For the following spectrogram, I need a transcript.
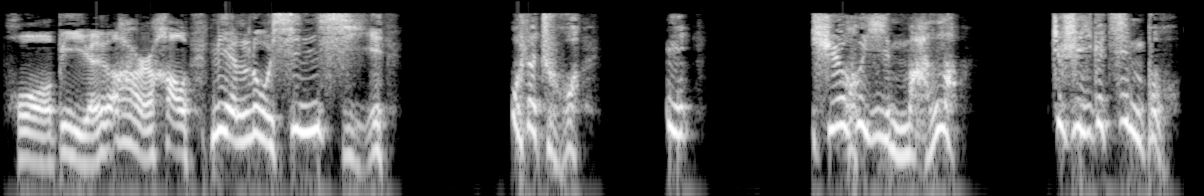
破壁人二号面露欣喜：“我的主，你学会隐瞒了，这是一个进步。”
